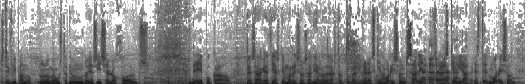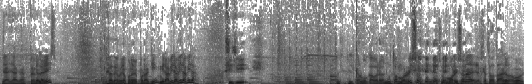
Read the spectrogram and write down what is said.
Estoy flipando. No, no, me gusta. Tiene un rollo así Sherlock Holmes de época. Pensaba que decías que Morrison salía en lo de las tortugas. digo, No, no, es que hola. Morrison sale. O sea, es que mira, este es Morrison. Ya, ya, ya. pero- ¿Ya le veis? Espérate, voy a poner por aquí. Mira, mira, mira, mira. Sí, sí. El calvo cabrón. Puto Morrison, tío. Es un Morrison, es que total, vamos.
